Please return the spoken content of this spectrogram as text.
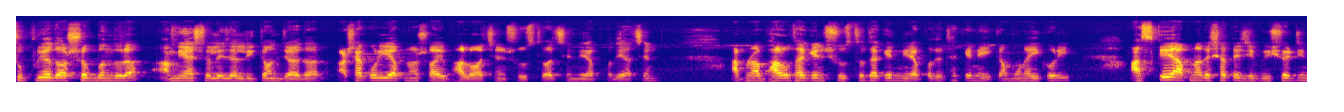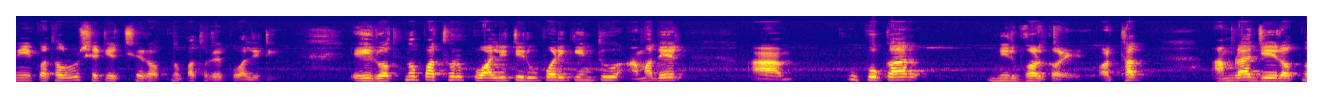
সুপ্রিয় দর্শক বন্ধুরা, আমি আসলে যা লিটন জয়ধর। আশা করি আপনারা সবাই ভালো আছেন, সুস্থ আছেন, নিরাপদে আছেন। আপনারা ভালো থাকেন, সুস্থ থাকেন, নিরাপদে থাকেন, এই কামনাই করি। আজকে আপনাদের সাথে যে বিষয়টি নিয়ে কথা বলব, সেটি হচ্ছে রত্ন পাথরের কোয়ালিটি এই রত্ন পাথর কোয়ালিটির উপরই কিন্তু আমাদের উপকার নির্ভর করে। অর্থাৎ আমরা যে রত্ন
